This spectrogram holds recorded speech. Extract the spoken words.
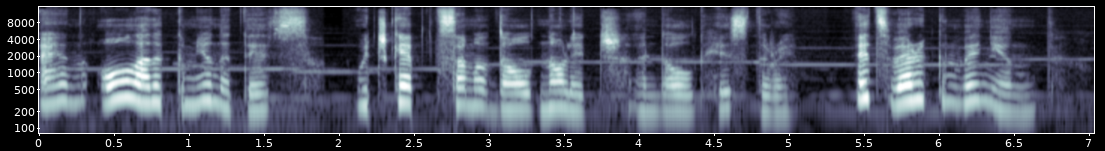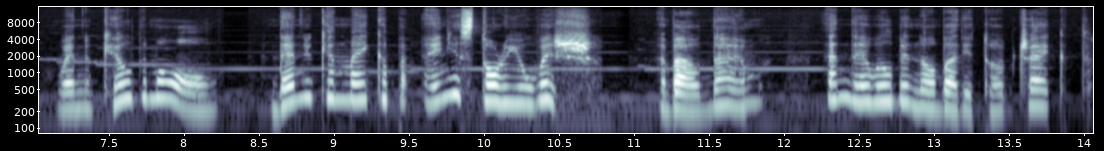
and all other communities which kept some of the old knowledge and old history. It's very convenient. When you kill them all, then you can make up any story you wish about them, and there will be nobody to object.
